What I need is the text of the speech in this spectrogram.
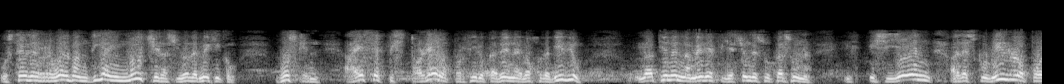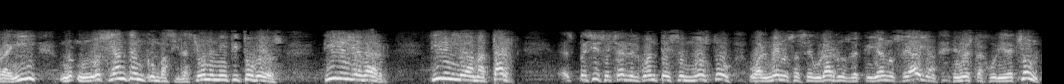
Ustedes revuelvan día y noche la Ciudad de México. Busquen a ese pistolero Porfirio Cadena, el ojo de vidrio. Ya tienen la media afiliación de su persona. Y, si llegan a descubrirlo por ahí, no, no, se anden con vacilaciones ni titubeos. Tírenle a dar, tírenle a matar. Es preciso echarle el guante a ese monstruo o al menos asegurarnos de que ya no se halla en nuestra jurisdicción,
